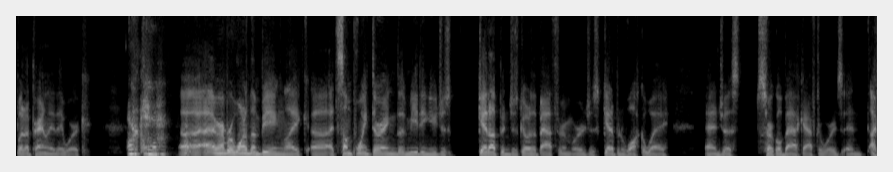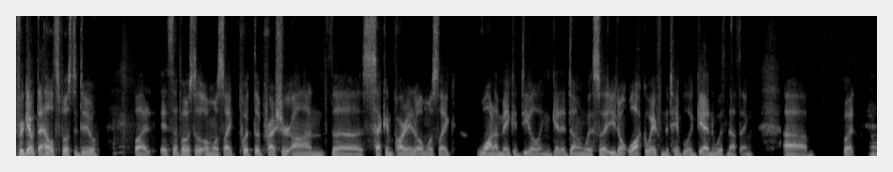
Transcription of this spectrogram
but apparently they work. Okay. uh, I remember one of them being like, uh, at some point during the meeting, you just get up and just go to the bathroom, or just get up and walk away, and just circle back afterwards. And I forget what the hell it's supposed to do, but it's supposed to almost like put the pressure on the second party to almost like want to make a deal and get it done with, so that you don't walk away from the table again with nothing. Um, but okay.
